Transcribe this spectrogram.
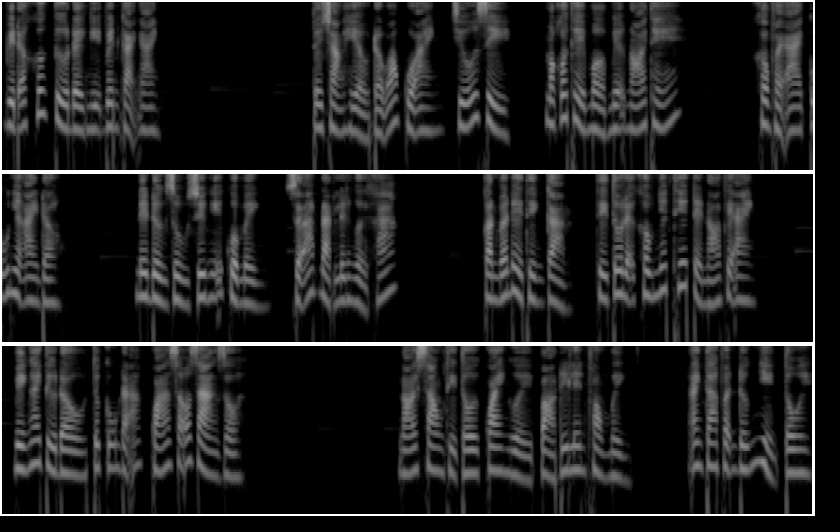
vì đã khước từ đề nghị bên cạnh anh. Tôi chẳng hiểu đầu óc của anh chứa gì mà có thể mở miệng nói thế. Không phải ai cũng như anh đâu. Nên đừng dùng suy nghĩ của mình rồi áp đặt lên người khác. Còn vấn đề tình cảm thì tôi lại không nhất thiết để nói với anh. Vì ngay từ đầu tôi cũng đã quá rõ ràng rồi. Nói xong thì tôi quay người bỏ đi lên phòng mình. Anh ta vẫn đứng nhìn tôi,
